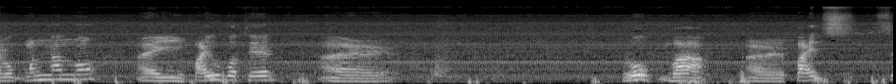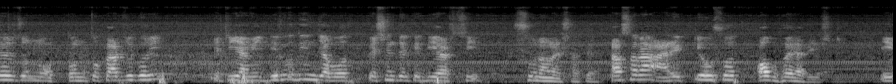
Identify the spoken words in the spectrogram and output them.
এবং অন্যান্য এই পায়ুপথের আহ, রোগ বা পাইলসের জন্য অত্যন্ত কার্যকরী। এটি আমি দীর্ঘদিন যাবৎ পেশেন্টদেরকে দিয়ে আসছি সুনামের সাথে। তাছাড়া আরেকটি ঔষধ অভয়ারিস্ট এই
